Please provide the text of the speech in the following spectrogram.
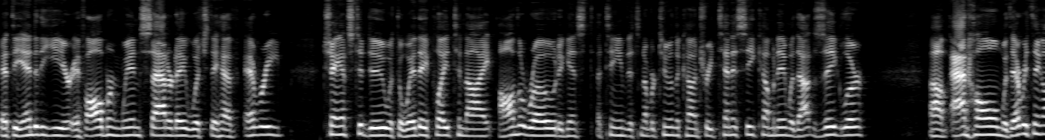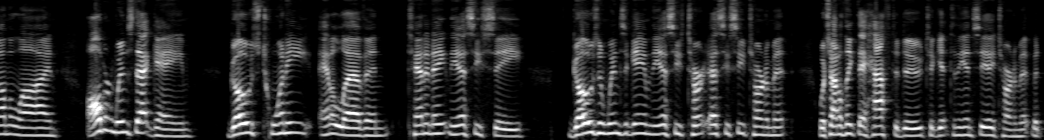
at the end of the year, if Auburn wins Saturday, which they have every chance to do with the way they played tonight on the road against a team that's number two in the country, Tennessee coming in without Zeigler, um, at home with everything on the line. Auburn wins that game, goes 20 and 11, 10 and 8 in the SEC goes and wins a game in the SEC tournament, which I don't think they have to do to get to the NCAA tournament, but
